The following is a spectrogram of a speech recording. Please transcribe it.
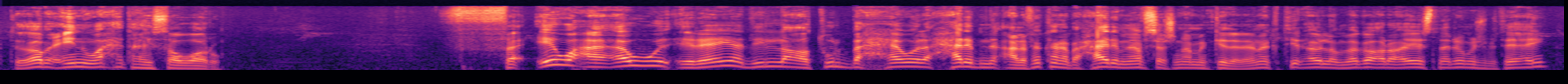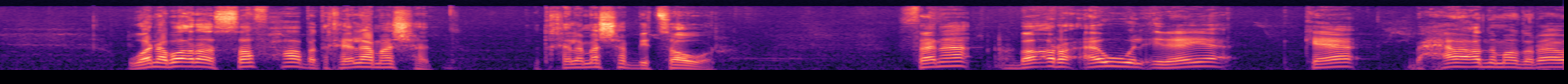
بتقراه بعين واحد هيصوره. فأوعى أول قراية دي اللي على طول بحاول أحارب على فكرة أنا بحارب نفسي عشان أعمل كده لأن أنا كتير قوي لما باجي أقرأ أي سيناريو مش بتاعي وأنا بقرأ الصفحة بتخيلها مشهد بتخيلها مشهد بيتصور. فأنا بقرأ أول قراية ك بحاول قد ما أقدر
